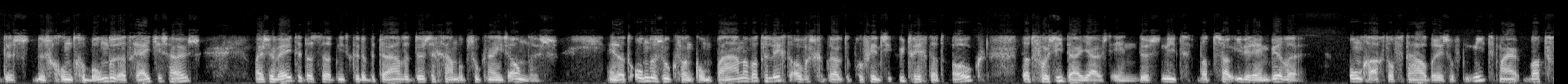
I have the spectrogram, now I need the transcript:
dus, dus grondgebonden, dat rijtjeshuis. Maar ze weten dat ze dat niet kunnen betalen, dus ze gaan op zoek naar iets anders. En dat onderzoek van Companen wat er ligt, overigens gebruikt de provincie Utrecht dat ook, dat voorziet daar juist in. Dus niet wat zou iedereen willen, ongeacht of het haalbaar is of niet, maar wat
